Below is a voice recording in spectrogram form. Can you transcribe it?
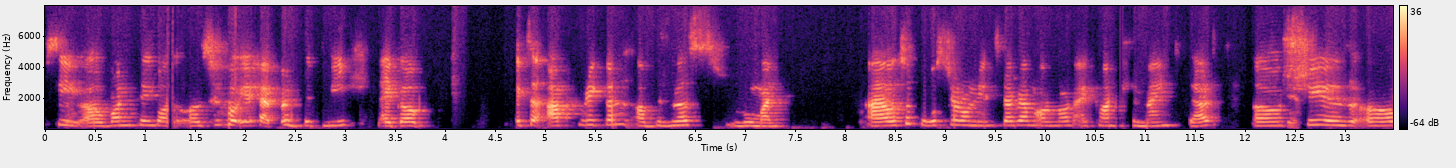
See uh, one thing also it happened with me. Like a uh, it's an African uh, business woman. I also posted on Instagram or not, I can't remind that. Uh, she is, uh,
